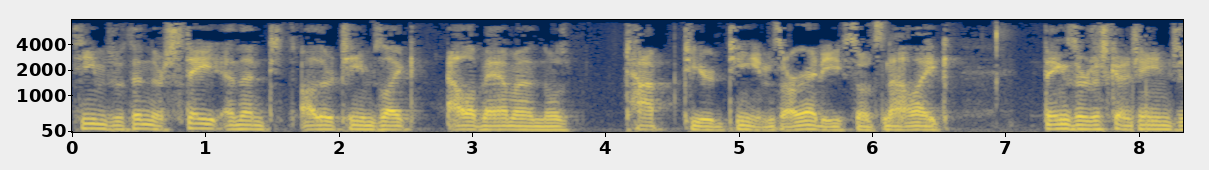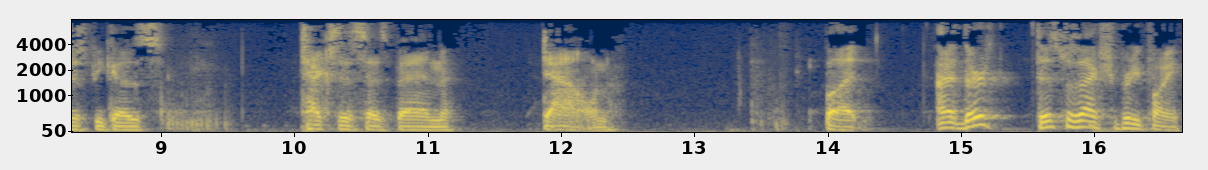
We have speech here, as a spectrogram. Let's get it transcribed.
teams within their state, and then t- other teams like Alabama and those top tiered teams already. So it's not like things are just going to change just because Texas has been down. But uh, I, there's this was actually pretty funny.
